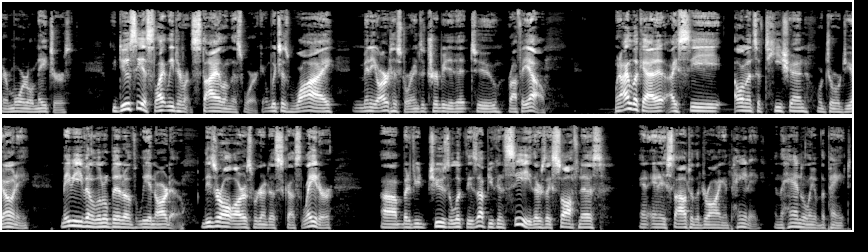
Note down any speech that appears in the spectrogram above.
their mortal natures. We do see a slightly different style in this work, which is why many art historians attributed it to Raphael. When I look at it, I see elements of Titian or Giorgione, maybe even a little bit of Leonardo. These are all artists we're going to discuss later. Um, but if you choose to look these up, you can see there's a softness and, and a style to the drawing and painting and the handling of the paint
